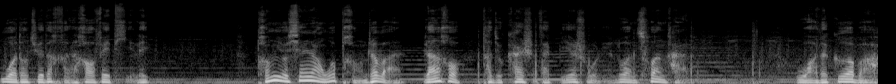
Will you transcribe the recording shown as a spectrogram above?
我都觉得很耗费体力。朋友先让我捧着碗，然后他就开始在别墅里乱窜开了。我的胳膊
